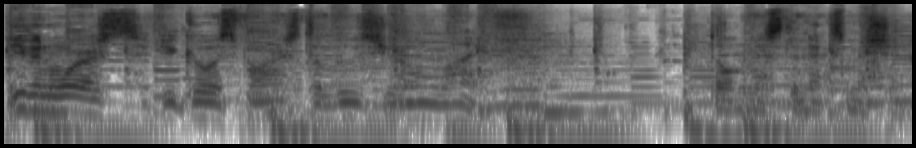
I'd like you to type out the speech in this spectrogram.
Even worse, if you go as far as to lose your own life. Don't miss the next mission.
